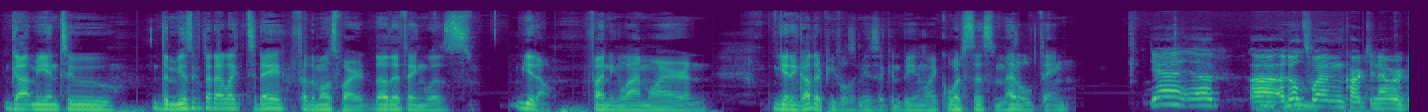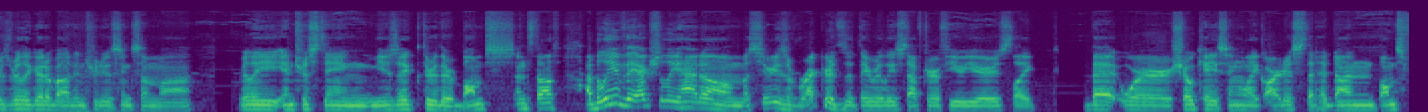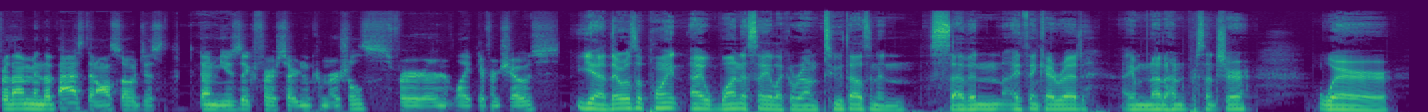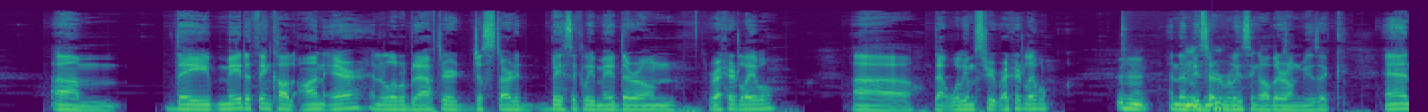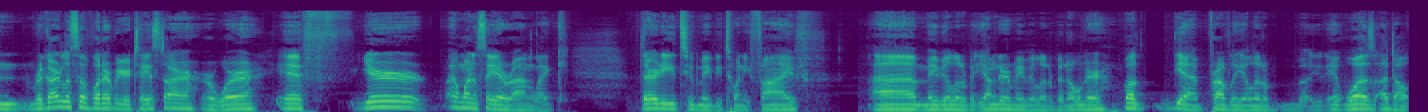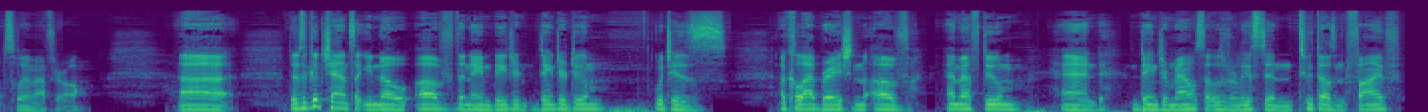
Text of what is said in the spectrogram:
got me into the music that I like today for the most part. The other thing was, you know, finding LimeWire and getting other people's music and being like, what's this metal thing? Yeah, uh, uh, Adult Swim Cartoon Network was really good about introducing some uh, really interesting music through their bumps and stuff. I believe they actually had um, a series of records that they released after a few years, like that were showcasing like artists that had done bumps for them in the past, and also just done music for certain commercials for like different shows. Yeah, there was a point, I want to say like around 2007, I think I read. I am not 100% sure, where um, they made a thing called On Air, and a little bit after, just started basically made their own record label, uh, that Williams Street record label. Mm-hmm. And then they started releasing all their own music. And regardless of whatever your tastes are or were, if you're, I want to say around like 30 to maybe 25, uh, maybe a little bit younger, maybe a little bit older. Well, yeah, probably a little, it was Adult Swim after all. Uh, there's a good chance that you know of the name Danger, Danger Doom, which is a collaboration of MF Doom and Danger Mouse that was released in 2005.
